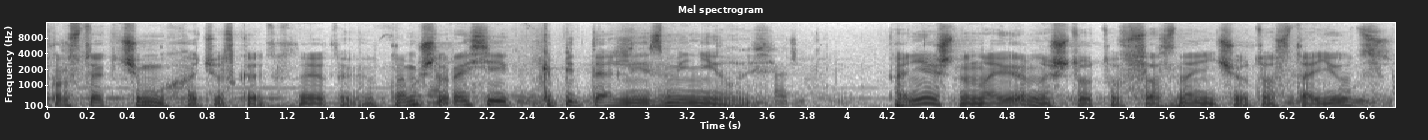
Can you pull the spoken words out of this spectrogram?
Просто я к чему хочу сказать это? Потому что Россия капитально изменилась. Конечно, наверное, что-то в сознании чего-то остается,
